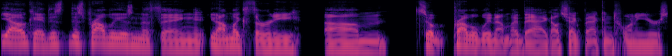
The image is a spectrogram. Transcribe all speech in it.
yeah, okay, this this probably isn't a thing. You know, I'm like 30, um, so probably not my bag. I'll check back in 20 years.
